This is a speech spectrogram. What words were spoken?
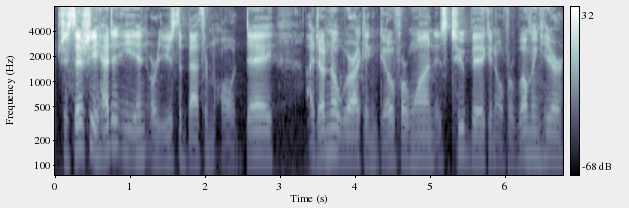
She says she hadn't eaten or used the bathroom all day. I don't know where I can go for one. It's too big and overwhelming here.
